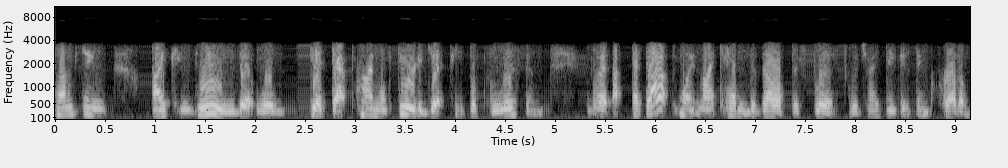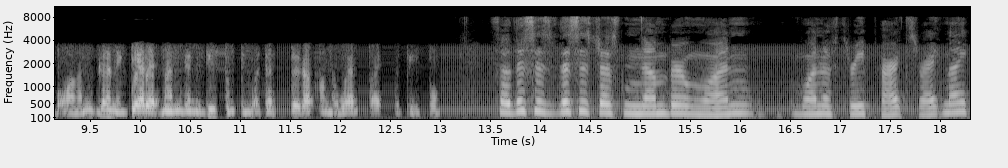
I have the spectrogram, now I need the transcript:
something I can do that will get that primal fear to get people to listen? But at that point, Mike hadn't developed this list, which I think is incredible, and I'm going to get it and I'm going to do something with it, put it up on the website for people. So this is this is just number one, one of three parts, right, Mike?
